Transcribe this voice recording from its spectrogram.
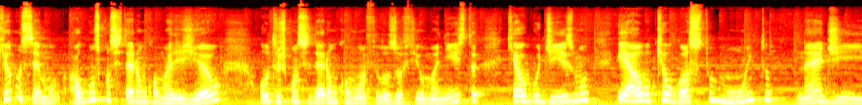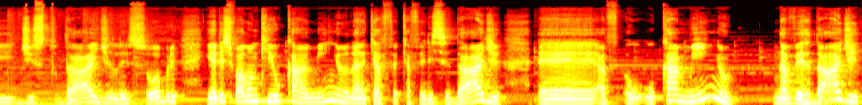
que eu não sei, alguns consideram como religião, outros consideram como uma filosofia humanista, que é o budismo, e é algo que eu gosto muito, né, de, de estudar e de ler sobre, e eles falam que o caminho, né, que a, que a felicidade, é, a, o, o caminho na verdade,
